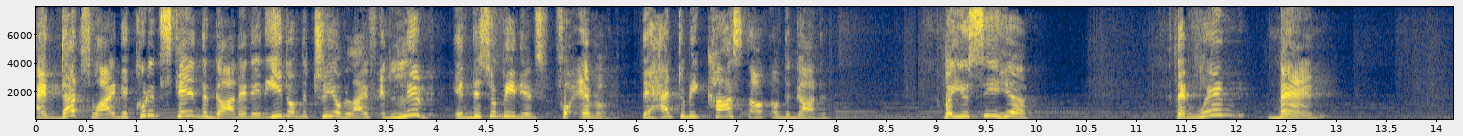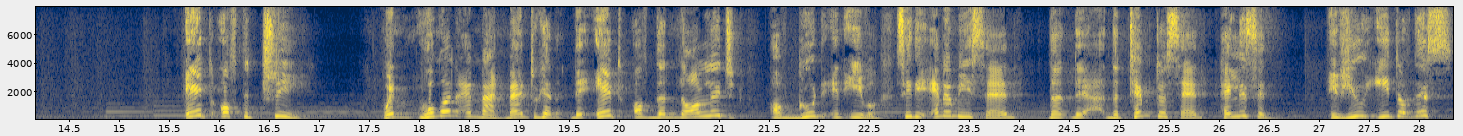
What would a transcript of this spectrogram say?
And that's why they couldn't stay in the garden and eat of the tree of life and live in disobedience forever. They had to be cast out of the garden. But you see here that when man ate of the tree when woman and man, man together, they ate of the knowledge of good and evil. See, the enemy said, the, the, the tempter said, Hey, listen, if you eat of this,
